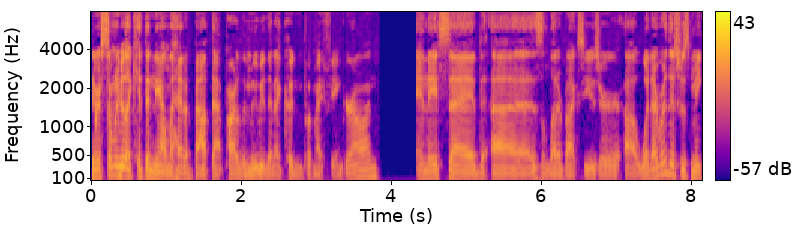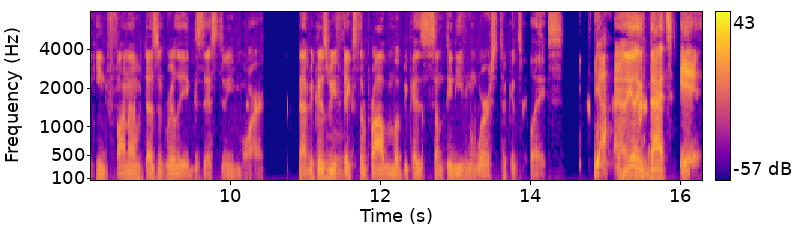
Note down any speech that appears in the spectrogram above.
there's someone who like hit the nail on the head about that part of the movie that I couldn't put my finger on, and they said uh, as a Letterboxd user, uh, whatever this was making fun of doesn't really exist anymore. Not because we fixed the problem, but because something even worse took its place. yeah And I think like that's it.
